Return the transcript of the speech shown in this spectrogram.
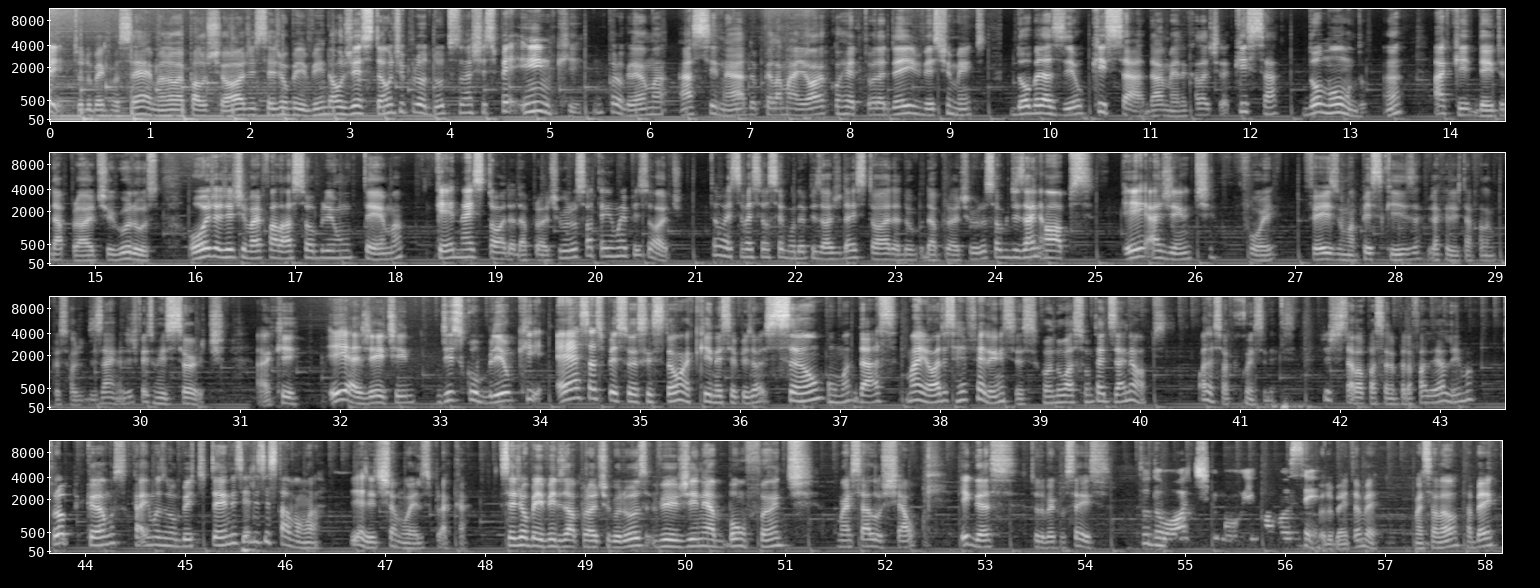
Oi, tudo bem com você? Meu nome é Paulo Chiodi e sejam bem-vindos ao Gestão de Produtos na XP Inc., um programa assinado pela maior corretora de investimentos do Brasil, quiçá da América Latina, quiçá do mundo, hein? aqui dentro da Project Gurus. Hoje a gente vai falar sobre um tema que na história da Project Gurus só tem um episódio. Então esse vai ser o segundo episódio da história do, da Project Gurus sobre Design Ops. E a gente foi fez uma pesquisa, já que a gente está falando com o pessoal de design, a gente fez um research aqui e a gente descobriu que essas pessoas que estão aqui nesse episódio são uma das maiores referências quando o assunto é design ops. Olha só que coincidência. A gente estava passando pela Faria Lima, tropicamos, caímos no beach tênis e eles estavam lá. E a gente chamou eles para cá. Sejam bem-vindos ao Project Gurus, Virginia Bonfante, Marcelo Schalk e Gus. Tudo bem com vocês? Tudo ótimo. E com você? Tudo bem também. Marcelão, tá bem?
